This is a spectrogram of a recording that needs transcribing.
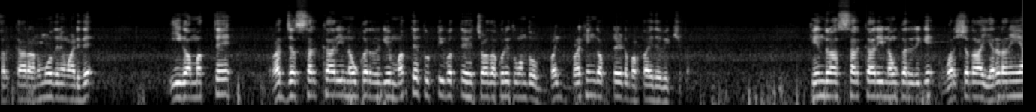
ಸರ್ಕಾರ ಅನುಮೋದನೆ ಮಾಡಿದೆ. ಈಗ ಮತ್ತೆ ರಾಜ್ಯ ಸರ್ಕಾರಿ ನೌಕರರಿಗೆ ಮತ್ತೆ ತುಟ್ಟಿ ಭತ್ತೆ ಹೆಚ್ಚಳದ ಕುರಿತು ಒಂದು ಬೈಕ್ ಬ್ರೇಕಿಂಗ್ ಅಪ್ಡೇಟ್ ಬರ್ತಾ ಇದೆ ವೀಕ್ಷಕ. ಕೇಂದ್ರ ಸರ್ಕಾರಿ ನೌಕರರಿಗೆ ವರ್ಷದ ಎರಡನೆಯ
